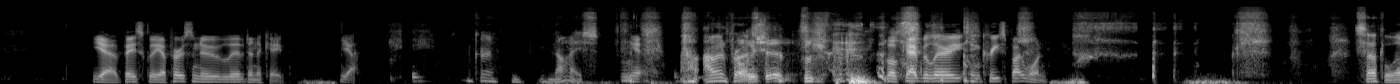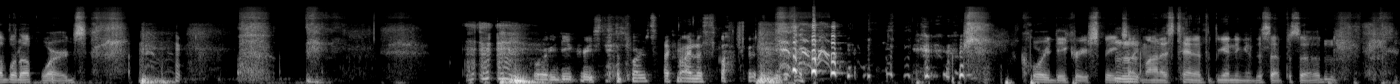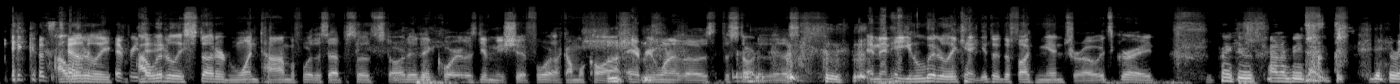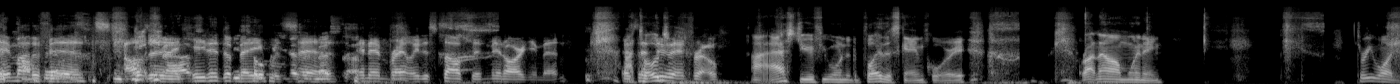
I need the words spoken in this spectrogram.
Yeah, basically a person who lived in a cave. Okay, nice. Yeah. I'm Holy impressed. shit. Vocabulary increased by one. Seth leveled up words. Cory decreased his words by minus five. Cory decreased speech Mhm. like minus ten at the beginning of this episode. It goes I literally, every I literally stuttered one time before this episode started, and Cory was giving me shit for it. Like I'm gonna call out every one of those at the start of this, and then he literally can't get through the fucking intro. It's great. like he was trying to be like get through In my confidently. defense, I was in a heated He's debate with he Seth, and then Brantlee just stopped it mid argument. I told you. intro. I asked you if you wanted to play this game, Cory. right now, I'm winning. Three one.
